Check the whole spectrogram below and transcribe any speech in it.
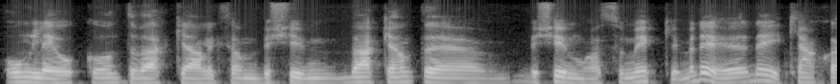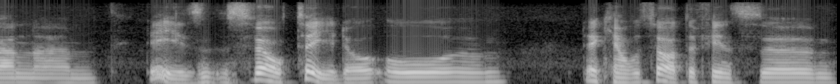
ånglok och inte verkar, liksom bekym, verkar inte bekymra så mycket. Men det, det är kanske en, ehm, det är en svår tid och, och det är kanske så att det finns, ehm,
